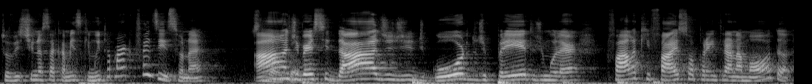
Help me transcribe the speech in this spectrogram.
tô vestindo essa camisa, que muita marca faz isso, né? Sim, ah, não, tá. diversidade de, de gordo, de preto, de mulher. Fala que faz só pra entrar na moda,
